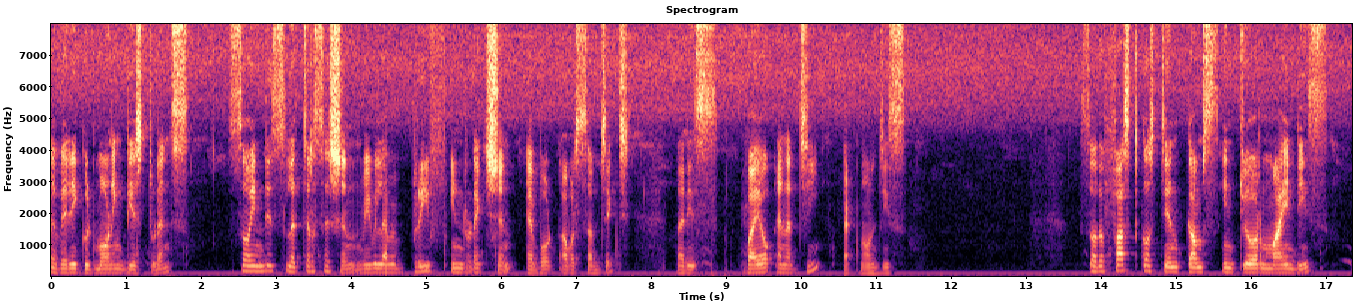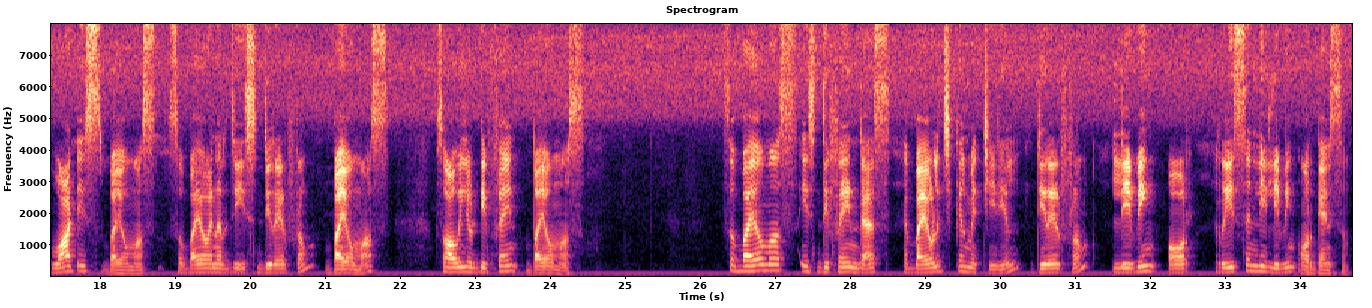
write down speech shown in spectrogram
A very good morning, dear students. So, in this lecture session, we will have a brief introduction about our subject that is bioenergy technologies. So, the first question comes into your mind is what is biomass? So, bioenergy is derived from biomass. So, how will you define biomass? So, biomass is defined as a biological material derived from living or recently living organism.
